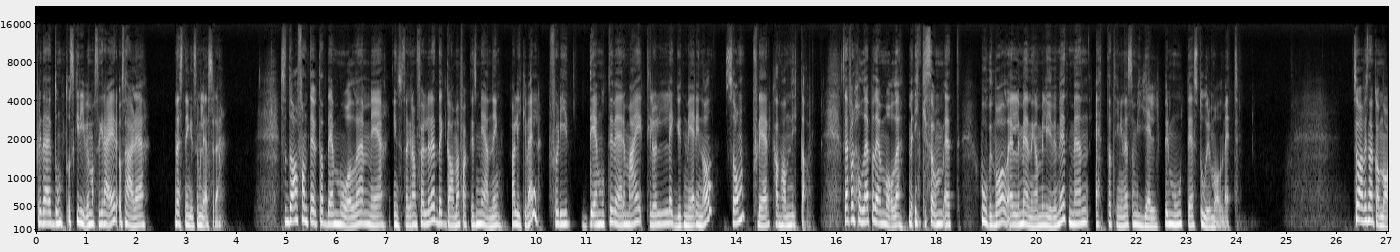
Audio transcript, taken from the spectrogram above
Fordi det er dumt å skrive masse greier, og så er det nesten ingen som leser det. Så da fant jeg ut at det målet med Instagram-følgere, det ga meg faktisk mening allikevel. Fordi det motiverer meg til å legge ut mer innhold som flere kan ha nytte av. Så derfor holder jeg på det målet, men ikke som et hovedmål eller meninga med livet mitt, men et av tingene som hjelper mot det store målet mitt. Så hva har vi snakka om nå?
